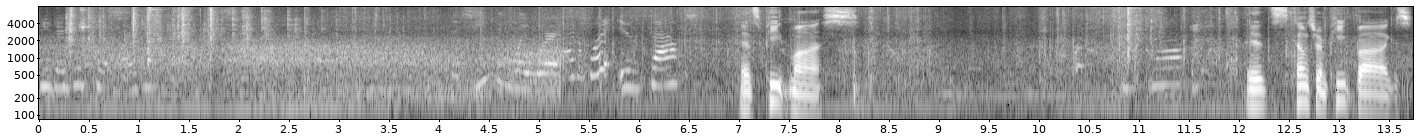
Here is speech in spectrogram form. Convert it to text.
peat doesn't get muddy. This is the way we're- What is that? It's peat moss. It comes from peat bogs.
